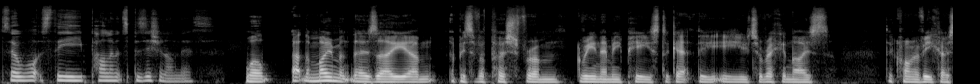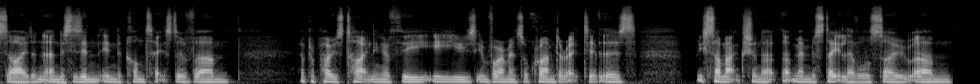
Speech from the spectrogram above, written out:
So, what's the Parliament's position on this? Well, at the moment, there's a um, a bit of a push from Green MEPs to get the EU to recognise the crime of ecocide, and, and this is in, in the context of um, a proposed tightening of the EU's environmental crime directive. There's some action at, at member state level. So, um,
